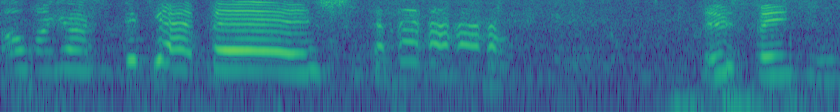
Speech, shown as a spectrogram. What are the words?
Oh my gosh, it's a catfish! New species.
